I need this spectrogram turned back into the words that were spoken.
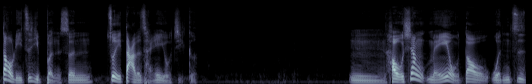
到底自己本身最大的产业有几个？嗯，好像没有到文字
